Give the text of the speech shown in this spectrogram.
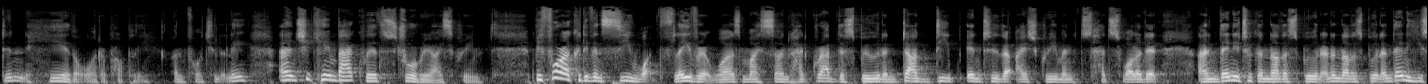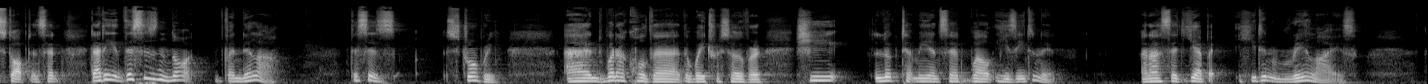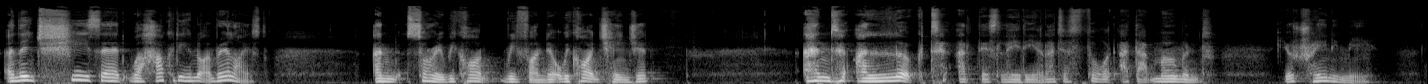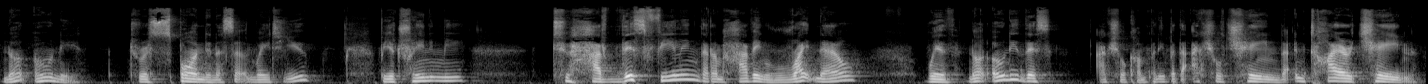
didn't hear the order properly, unfortunately, and she came back with strawberry ice cream. Before I could even see what flavor it was, my son had grabbed the spoon and dug deep into the ice cream and had swallowed it. And then he took another spoon and another spoon, and then he stopped and said, Daddy, this is not vanilla. This is strawberry. And when I called the, the waitress over, she looked at me and said, Well, he's eaten it. And I said, Yeah, but he didn't realize and then she said, Well, how could he not have realized? And sorry, we can't refund it or we can't change it. And I looked at this lady and I just thought at that moment, You're training me not only to respond in a certain way to you, but you're training me to have this feeling that I'm having right now with not only this actual company, but the actual chain, the entire chain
